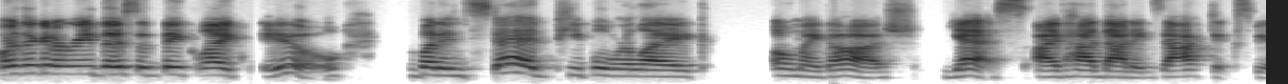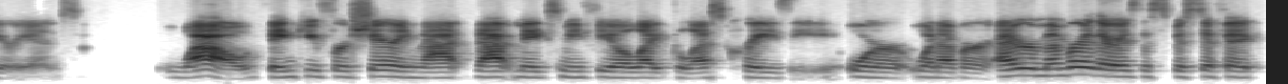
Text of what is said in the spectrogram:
or they're going to read this and think, like, ew. But instead, people were like, oh my gosh, yes, I've had that exact experience wow, thank you for sharing that. That makes me feel like less crazy or whatever. I remember there is a specific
